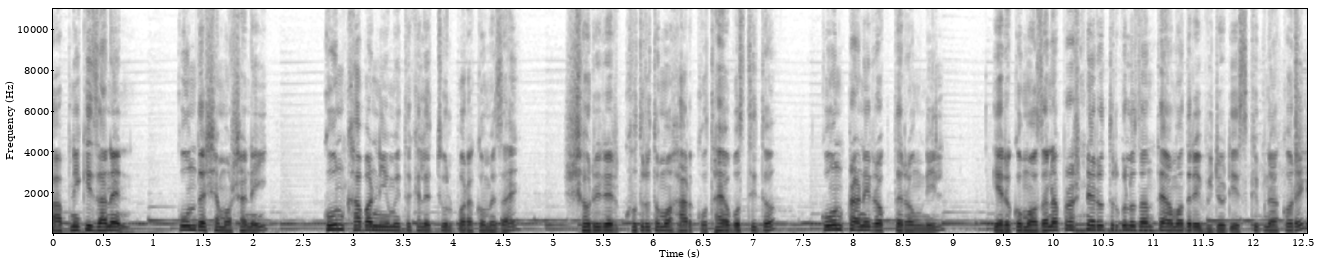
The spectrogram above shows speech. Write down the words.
আপনি কি জানেন কোন দেশে মশা নেই? কোন খাবার নিয়মিত খেলে চুল পড়া কমে যায়? শরীরের ক্ষুদ্রতম হার কোথায় অবস্থিত? কোন প্রাণীর রক্তের রং নীল? এরকম অজানা প্রশ্নের উত্তরগুলো জানতে আমাদের এই ভিডিওটি স্কিপ না করে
